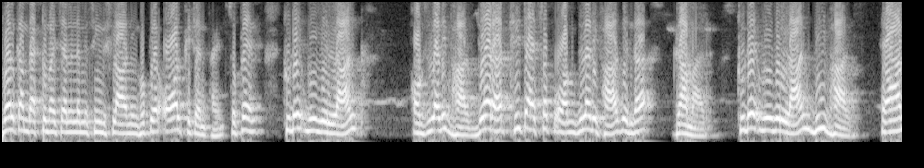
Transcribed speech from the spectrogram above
welcome back to my channel MS English learning hope you are all fit and fine so friends today we will learn auxiliary verb there are three types of auxiliary verb in the grammar today we will learn be verb am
